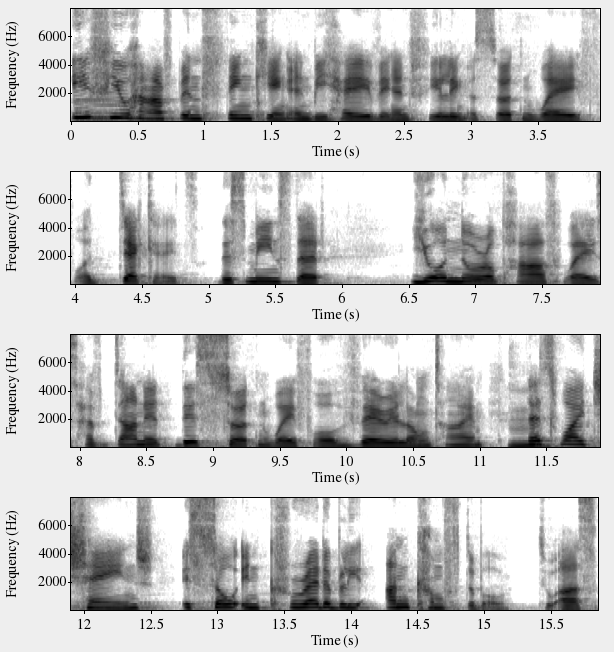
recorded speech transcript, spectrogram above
if you have been thinking and behaving and feeling a certain way for decades, this means that your neural pathways have done it this certain way for a very long time. Hmm. That's why change is so incredibly uncomfortable to us.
